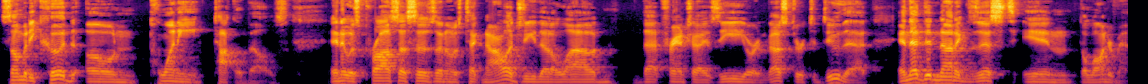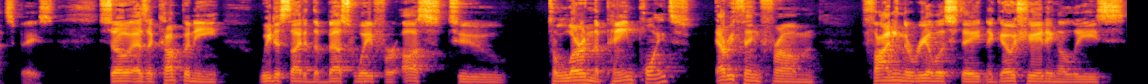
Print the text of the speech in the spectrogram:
somebody could own 20 Taco Bells. And it was processes and it was technology that allowed that franchisee or investor to do that. And that did not exist in the laundromat space. So as a company, we decided the best way for us to to learn the pain points, everything from finding the real estate, negotiating a lease,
